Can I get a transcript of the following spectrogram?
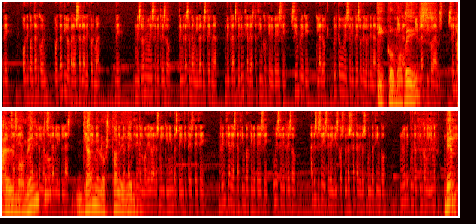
D. O de contar con. Portátil o para usarla de forma. D. Neslon USB 3 o. Tendrás una unidad externa. De transferencia de hasta 5 gbps. Siempre que. Claro. Puerto USB 3 o del ordenador. Y como veis, al momento, ya me lo está leyendo. en el modelo a 2523 TC. Rencia de hasta 5 gbps. USB 3 o. ABSS de discos duros SATA de 2.5. 9.5 milímetros. Bien,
